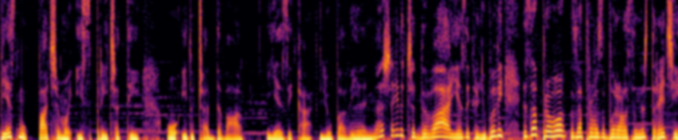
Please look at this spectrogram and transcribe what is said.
pjesmu pa ćemo ispričati o iduća dva jezika ljubavi. E, naša iduća dva jezika ljubavi, zapravo, zapravo zaboravila sam nešto reći,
